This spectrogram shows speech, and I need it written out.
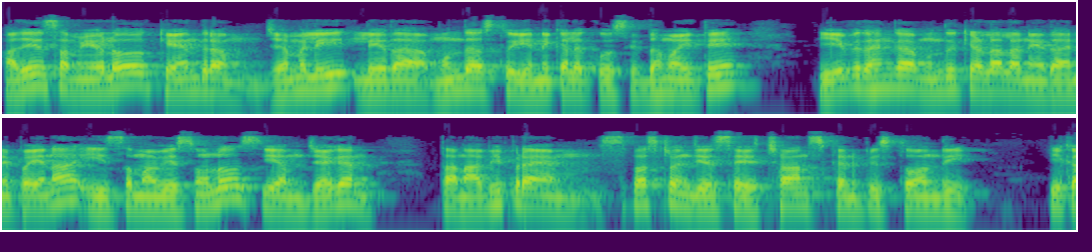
అదే సమయంలో కేంద్రం జమిలి లేదా ముందస్తు ఎన్నికలకు సిద్ధమైతే ఏ విధంగా ముందుకెళ్ళాలనే దానిపైన ఈ సమావేశంలో సీఎం జగన్ తన అభిప్రాయం స్పష్టం చేసే ఛాన్స్ కనిపిస్తోంది. ఇక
